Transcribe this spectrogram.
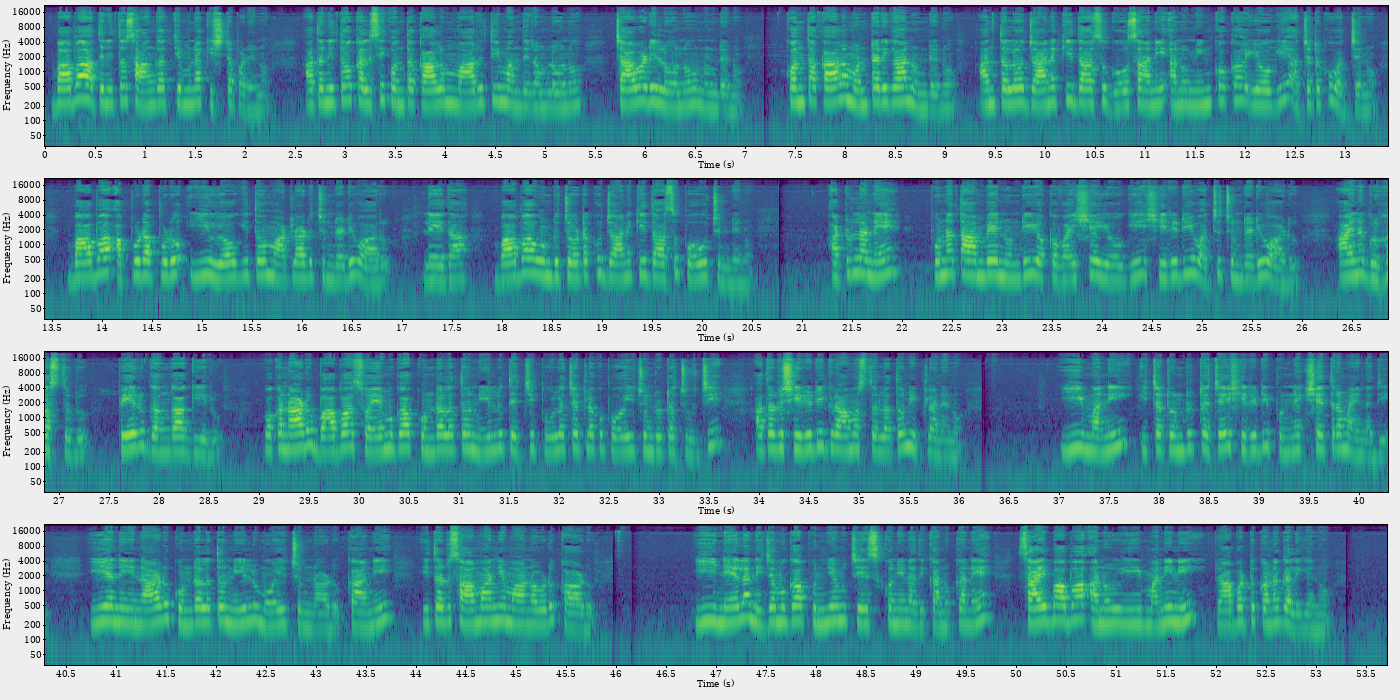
బాబా అతనితో సాంగత్యమునకిష్టపడెను. ఇష్టపడెను అతనితో కలిసి కొంతకాలం మారుతి మందిరంలోను చావడిలోనూ నుండెను. కొంతకాలం ఒంటరిగా నుండెను. అంతలో జానకీదాసు గోసాని అను ఇంకొక యోగి అచ్చటకు వచ్చెను. బాబా అప్పుడప్పుడు ఈ యోగితో మాట్లాడుచుండెడి వారు. లేదా బాబా ఉండు చోటకు జానకీదాసు పోవుచుండెను. అటులనే పునతాంబే నుండి ఒక వైశ్య యోగి షిరిడి వచ్చుచుండెడి వాడు. ఆయన గృహస్థుడు. పేరు గంగాగీరు. ఒకనాడు బాబా స్వయముగా కుండలతో నీళ్ళు తెచ్చి పూల చెట్లకు పోయిచుండుట చూచి అతడు షిరిడి గ్రామస్తులతో ఇట్లనెను ఈ మని ఇచటుండుటచే షిరిడి పుణ్యక్షేత్రమైనది. ఈయన ఈనాడు కుండలతో నీళ్ళు మోయిచున్నాడు కానీ ఇతడు సామాన్య మానవుడు కాడు. ఈ నేల నిజముగా పుణ్యము చేసుకొనినది కనుకనే సాయిబాబా అను ఈ మణిని రాబట్టుకొనగలిగెను.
